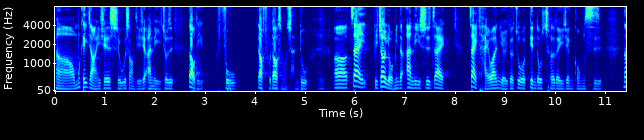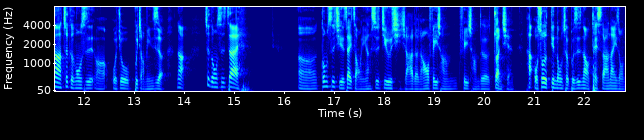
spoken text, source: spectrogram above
呃，我们可以讲一些实物上的一些案例，就是到底服要服到什么程度？呃，在比较有名的案例是在在台湾有一个做电动车的一间公司，那这个公司啊，我就不讲名字了。那这个公司在呃，公司其实在早年是技术起家的，然后非常非常的赚钱。他我说的电动车不是那种特斯拉那一种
